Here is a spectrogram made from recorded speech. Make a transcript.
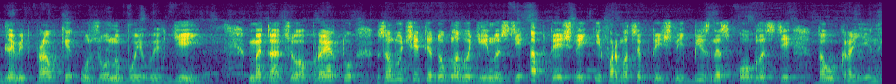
для відправки у зону бойових дій. Мета цього проекту – залучити до благодійності аптечний і фармацевтичний бізнес області та України.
